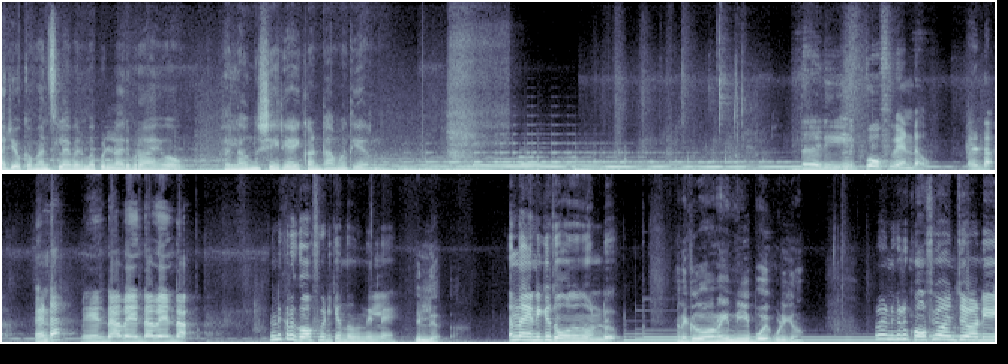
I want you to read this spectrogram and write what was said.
കാര്യമൊക്കെ മനസ്സിലായി വരുമ്പോൾ പിള്ളേർ പ്രായമാവും. എല്ലാം ഒന്ന് ശരിയായി കണ്ടാൽ മതിയായിരുന്നു. എന്താടി? എനിക്ക് കോഫി വേണ്ടാവും വേണ്ട. വേണ്ട? വേണ്ട വേണ്ട വേണ്ട. നിനക്ക് കോഫി കുടിക്കാൻ തോന്നുന്നില്ലേ? ഇല്ല. എന്നാ എനിക്ക് തോന്നുന്നുണ്ട്. എനിക്ക് തോന്നണമെങ്കിൽ നീ പോയി കുടിക്കണം. എനിക്കൊരു കോഫി വാങ്ങിച്ചാടി.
